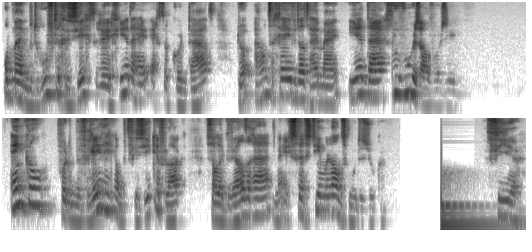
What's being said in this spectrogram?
Op mijn bedroefde gezicht reageerde hij echter kordaat door aan te geven dat hij mij eerdaags vervoer zal voorzien. Enkel voor de bevrediging op het fysieke vlak zal ik weldra een extra stimulans moeten zoeken. 4.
